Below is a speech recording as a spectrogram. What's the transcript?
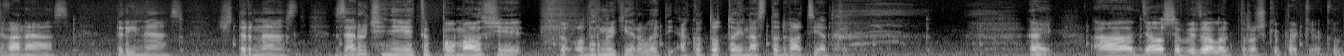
12, 13, 14. Zaručenie je to pomalšie, to odhrnutie rolety, ako toto je na 120. Hej. A ďalšia vec, ale troška tak ako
